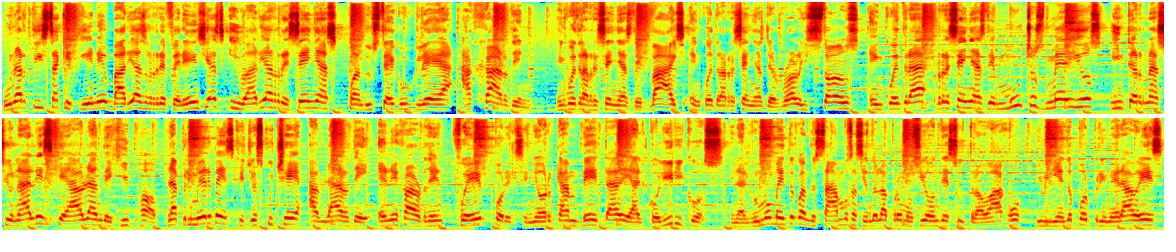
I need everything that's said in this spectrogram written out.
un artista que tiene varias referencias y varias reseñas cuando usted googlea a Harden. Encuentra reseñas de Vice, encuentra reseñas de Rolling Stones, encuentra reseñas de muchos medios internacionales que hablan de hip hop. La primera vez que yo escuché hablar de N. Harden fue por el señor Gambetta de Alcolíricos. En algún momento cuando estábamos haciendo la promoción de su trabajo y viniendo por primera vez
